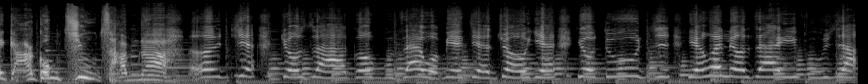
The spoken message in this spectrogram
尼甲阿公羞惨啦！而且就算阿公不在我面前抽烟，有毒物质也会留在衣服上，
